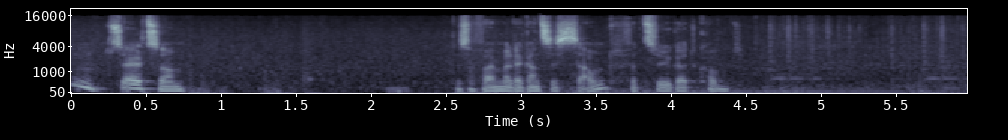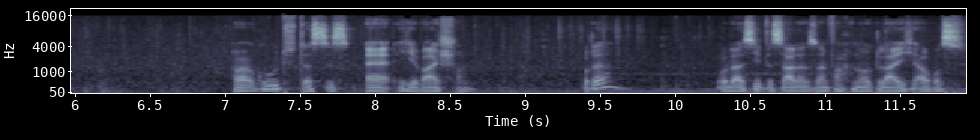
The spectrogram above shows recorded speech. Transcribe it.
Hm, seltsam. Dass auf einmal der ganze Sound verzögert kommt. Aber gut, das ist... Äh, hier war ich schon. Oder? Oder sieht das alles einfach nur gleich aus?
